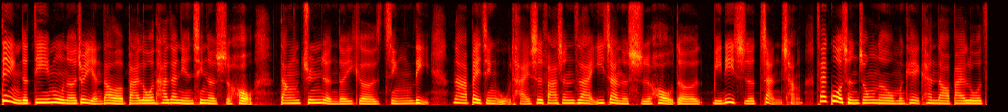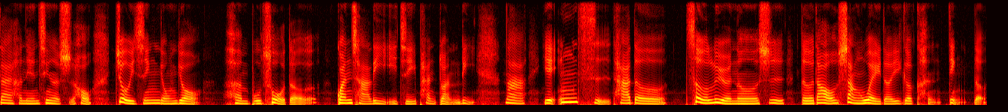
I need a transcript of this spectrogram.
电影的第一幕呢，就演到了白罗他在年轻的时候当军人的一个经历。那背景舞台是发生在一战的时候的比利时的战场。在过程中呢，我们可以看到白罗在很年轻的时候就已经拥有很不错的观察力以及判断力。那也因此他的。策略呢是得到上位的一个肯定的，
